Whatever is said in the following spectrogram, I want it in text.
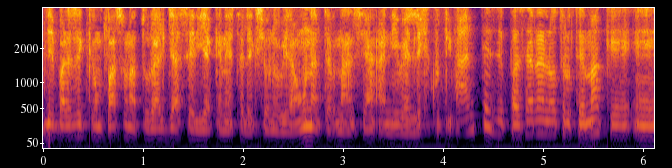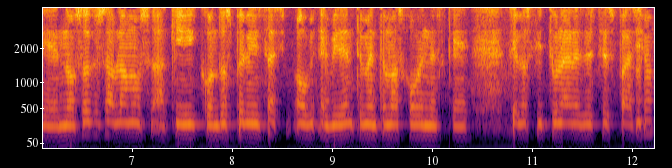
me parece que un paso natural ya sería que en esta elección hubiera una alternancia a nivel ejecutivo. Antes de pasar al otro tema, que eh, nosotros hablamos aquí con dos periodistas, evidentemente más jóvenes que, que los titulares de este espacio,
